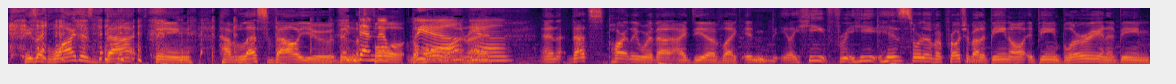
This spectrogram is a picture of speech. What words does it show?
He's like, why does that thing have less value than the Than full the, yeah, whole one, right? yeah. And that's partly where that idea of like it, Mm. like he free, he his sort of approach about it being all it being blurry and it being,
